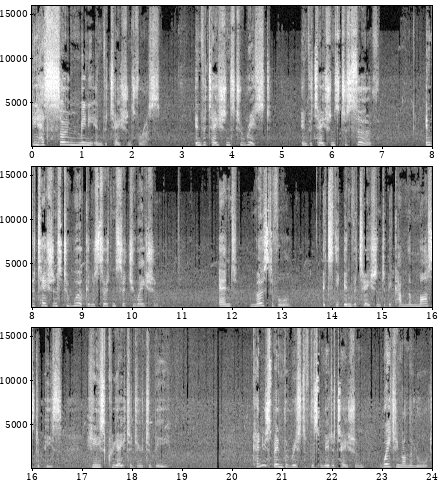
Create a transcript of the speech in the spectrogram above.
He has so many invitations for us invitations to rest, invitations to serve, invitations to work in a certain situation, and most of all, it's the invitation to become the masterpiece He's created you to be. Can you spend the rest of this meditation waiting on the Lord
